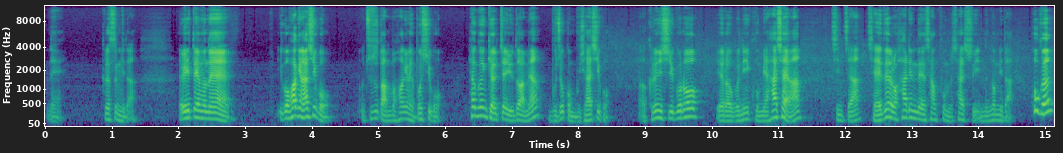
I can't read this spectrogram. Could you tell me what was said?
네. 그렇습니다. 그렇기 때문에 이거 확인하시고 주소도 한번 확인해 보시고 현금 결제 유도하면 무조건 무시하시고 어, 그런 식으로 여러분이 구매하셔야 진짜 제대로 할인된 상품을 살 수 있는 겁니다. 혹은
